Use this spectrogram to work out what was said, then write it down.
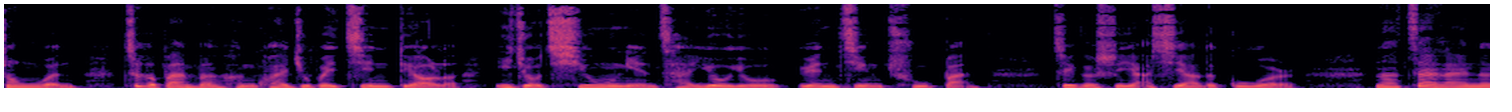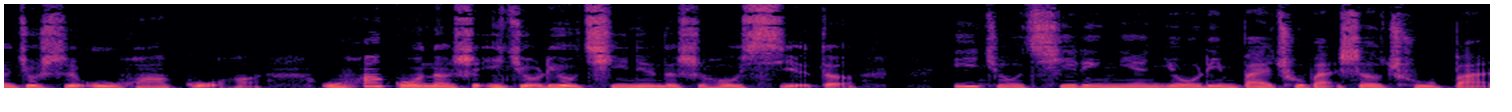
中文这个版本很快就被禁掉了，一九七五年才又由远景出版。这个是亚细亚的孤儿。那再来呢，就是无花果哈，无花果呢是一九六七年的时候写的。一九七零年由林白出版社出版，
